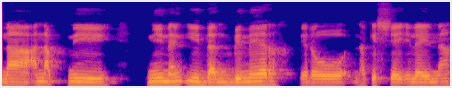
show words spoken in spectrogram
na anak ni Ninang Idan Biner, pero nakisya Elena.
